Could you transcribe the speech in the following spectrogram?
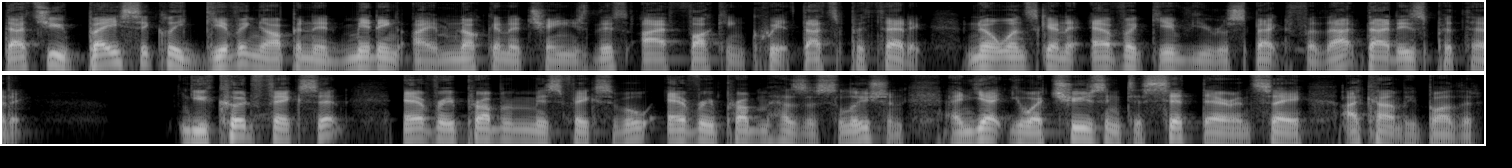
That's you basically giving up and admitting, I'm not going to change this. I fucking quit. That's pathetic. No one's going to ever give you respect for that. That is pathetic. You could fix it. Every problem is fixable. Every problem has a solution. And yet you are choosing to sit there and say, I can't be bothered.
